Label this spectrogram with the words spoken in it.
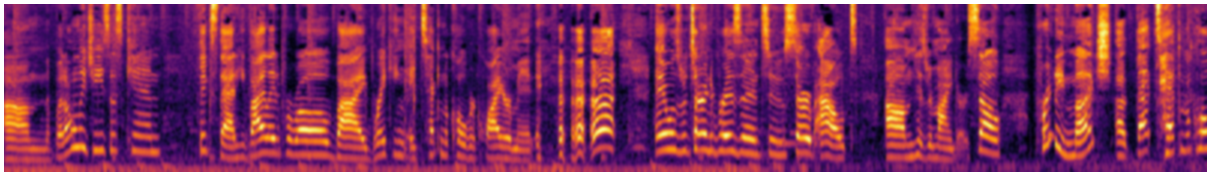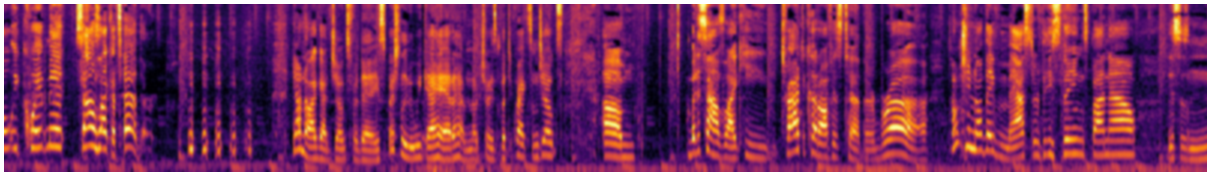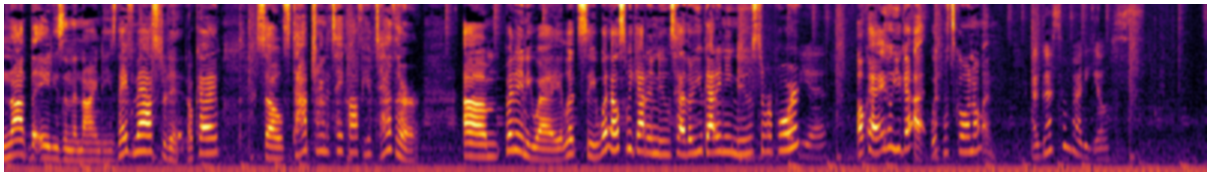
um, but only Jesus can fix that. He violated parole by breaking a technical requirement and was returned to prison to serve out um, his reminder. So, pretty much, uh, that technical equipment sounds like a tether. Y'all know I got jokes for days, especially the week I had. I have no choice but to crack some jokes. Um, but it sounds like he tried to cut off his tether. Bruh, don't you know they've mastered these things by now? This is not the 80s and the 90s. They've mastered it, okay? So stop trying to take off your tether. Um, but anyway, let's see. What else we got in news, Heather? You got any news to report? Yeah. Okay, who you got? What, what's going on? I got somebody else.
